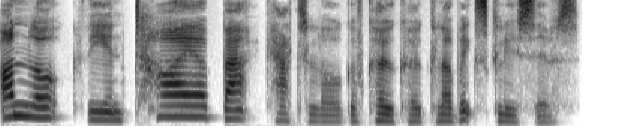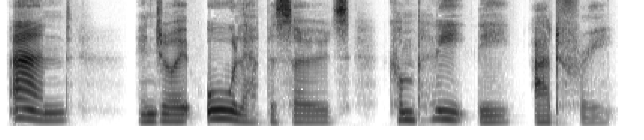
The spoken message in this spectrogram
Unlock the entire back catalogue of Koko Club exclusives and enjoy all episodes completely ad free.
